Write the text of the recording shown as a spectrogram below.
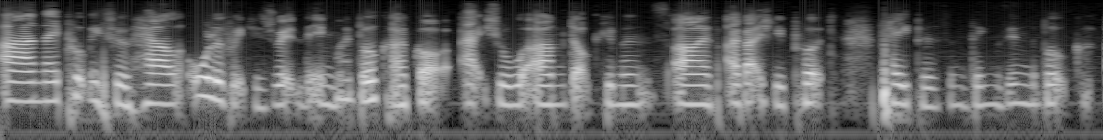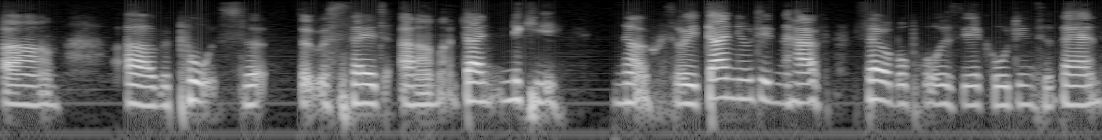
and they put me through hell, all of which is written in my book. I've got actual um, documents. I've I've actually put papers and things in the book, um, uh, reports that that were said. Um, Dan, Nicky no, sorry, Daniel didn't have cerebral palsy according to them.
